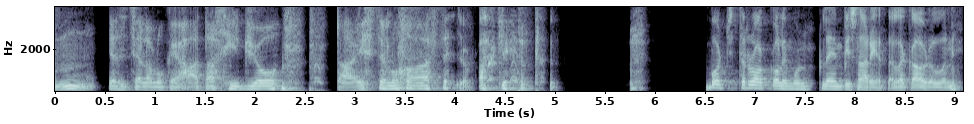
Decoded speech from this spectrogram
Mm. Ja sitten siellä lukee Hatas Hijo, taisteluhaaste. joka kerta. The Rock oli mun lempisarja tällä kaudella, niin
